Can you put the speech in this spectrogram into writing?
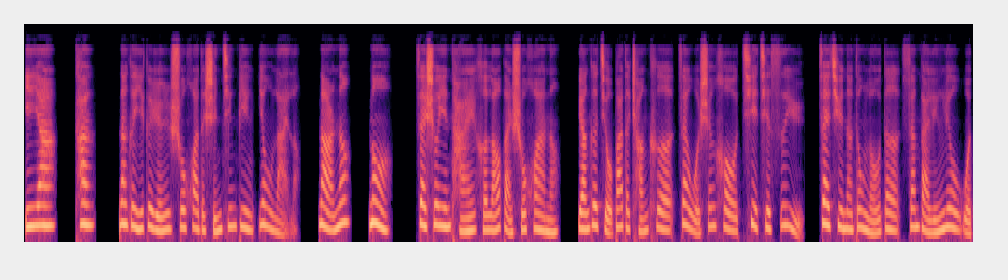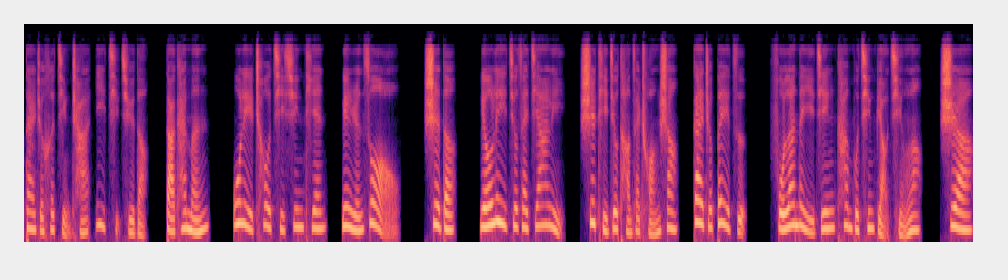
咿呀，看那个一个人说话的神经病又来了，哪儿呢？喏，在收银台和老板说话呢。两个酒吧的常客在我身后窃窃私语。再去那栋楼的三百零六，我带着和警察一起去的。打开门，屋里臭气熏天，令人作呕。是的，刘丽就在家里。尸体就躺在床上，盖着被子，腐烂的已经看不清表情了。是啊，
